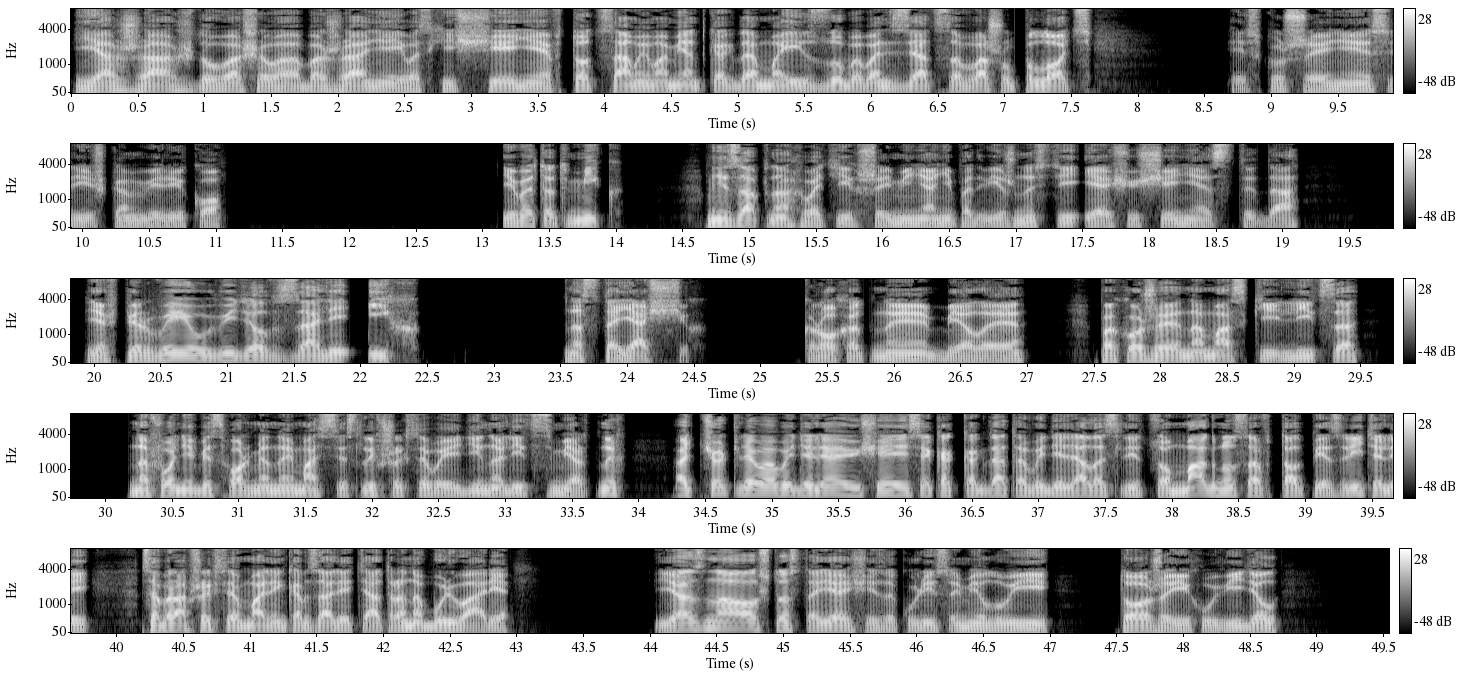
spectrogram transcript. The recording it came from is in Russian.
Я жажду вашего обожания и восхищения в тот самый момент, когда мои зубы вонзятся в вашу плоть. Искушение слишком велико. И в этот миг, внезапно охватившей меня неподвижности и ощущения стыда, я впервые увидел в зале их, настоящих, крохотные, белые, похожие на маски лица, на фоне бесформенной массы слившихся воедино лиц смертных, отчетливо выделяющееся, как когда-то выделялось лицо Магнуса в толпе зрителей, собравшихся в маленьком зале театра на бульваре. Я знал, что стоящий за кулисами Луи тоже их увидел, —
